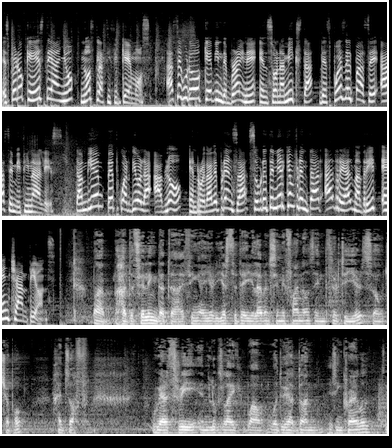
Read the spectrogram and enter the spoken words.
Espero que este año nos clasifiquemos, aseguró Kevin De Bruyne en zona mixta después del pase a semifinales. También Pep Guardiola habló en rueda de prensa sobre tener que enfrentar al Real Madrid en Champions. I had the feeling that uh, I think I heard yesterday 11 semifinals in 30 years, so chapeau, heads off. We are three, and looks like wow, what we have done is incredible to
